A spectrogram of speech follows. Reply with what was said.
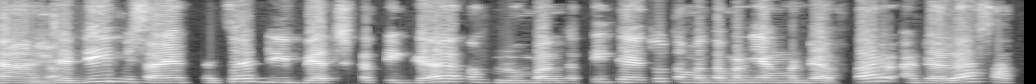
Nah, ya. jadi misalnya saja di batch ketiga atau gelombang ketiga itu teman-teman yang mendaftar adalah 1,5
